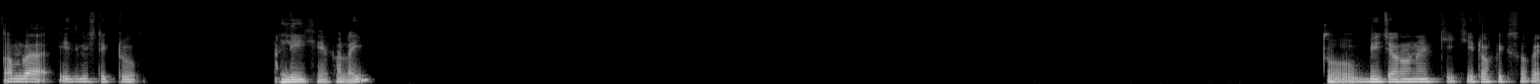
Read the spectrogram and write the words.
তো আমরা এই জিনিসটা একটু লিখে ফেলাই। তো বিচারণের কি কি টপিকস হবে?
